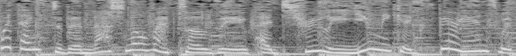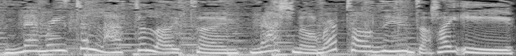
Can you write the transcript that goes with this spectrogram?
With thanks to the National Reptile Zoo. A truly unique experience with memories to last a lifetime. NationalReptileZoo.ie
